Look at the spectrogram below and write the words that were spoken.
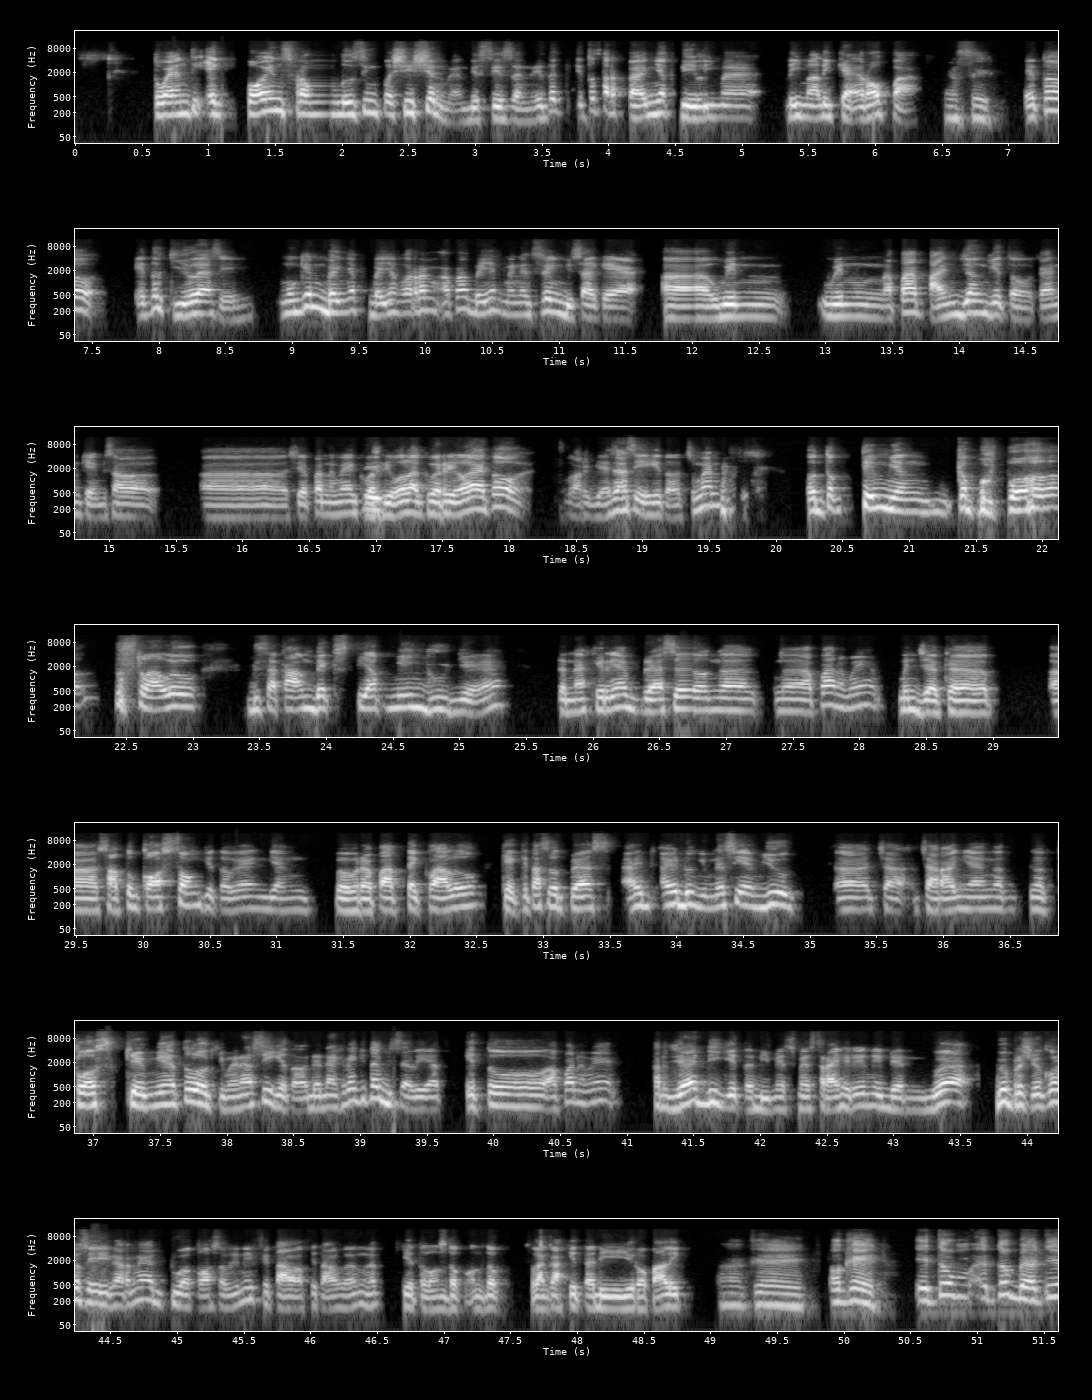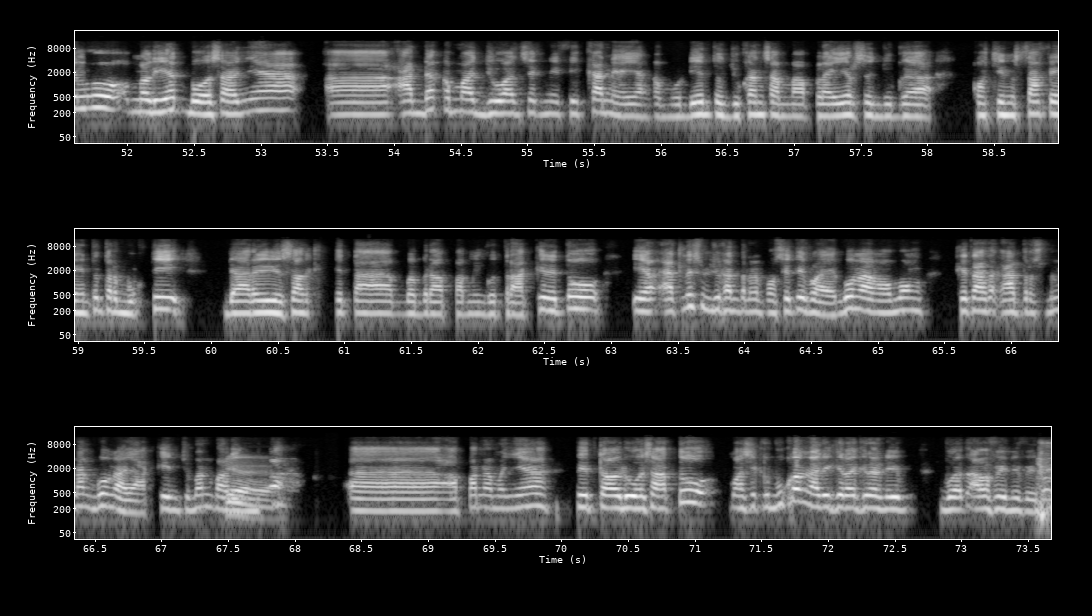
28 points from losing position man this season. Itu itu terbanyak di 5 5 liga Eropa. Asik. Itu itu gila sih. Mungkin banyak banyak orang apa banyak manajer yang bisa kayak uh, win win apa panjang gitu kan kayak misal uh, siapa namanya Guardiola Guardiola itu luar biasa sih gitu. Cuman untuk tim yang kebobol terus selalu bisa comeback setiap minggunya dan akhirnya berhasil nge, nge apa namanya menjaga uh, satu kosong gitu kan yang beberapa take lalu kayak kita sempat bahas ayo, dong gimana sih MU uh, ca- caranya nge- nge-close game-nya tuh loh gimana sih gitu dan akhirnya kita bisa lihat itu apa namanya terjadi gitu di match-match terakhir ini dan gue gue bersyukur sih karena dua kosong ini vital vital banget gitu untuk untuk langkah kita di Europa League. Oke, oke. Itu itu berarti lu melihat bahwasanya uh, ada kemajuan signifikan ya yang kemudian tunjukkan sama players dan juga coaching staff yang itu terbukti dari result kita beberapa minggu terakhir itu ya at least menunjukkan tren positif lah ya. Gue nggak ngomong kita akan terus menang, gue nggak yakin. Cuman paling Iya. enggak eh, apa namanya titel 21 masih kebuka nggak dikira-kira nih buat Alvin ini Vin?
